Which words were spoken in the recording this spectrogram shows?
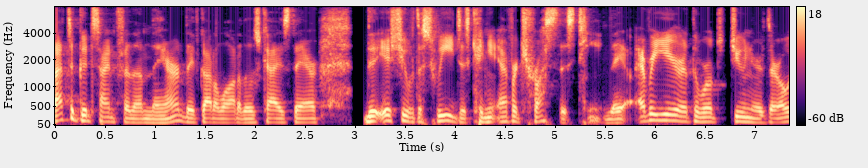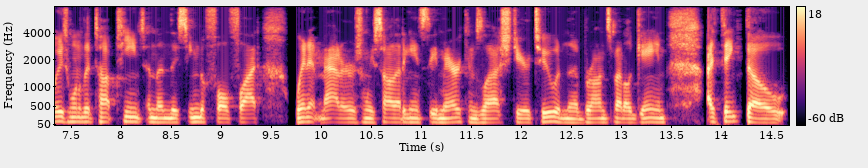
that's a good sign for them there. They've got a lot of those guys there. The issue with the Swedes is can you ever trust this team? They every year at the World Juniors, they're always one of the top teams, and then they seem to fall flat when it matters. And we saw that against the Americans last year too in the bronze medal game. I think though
